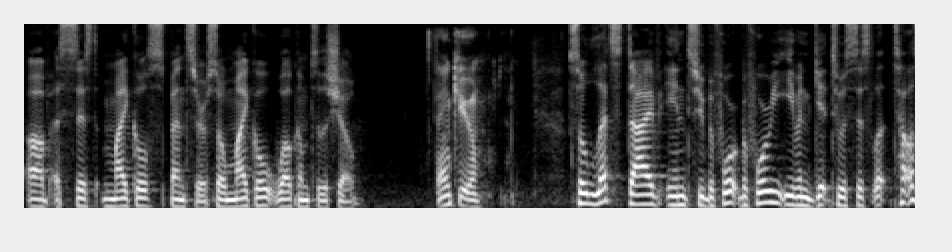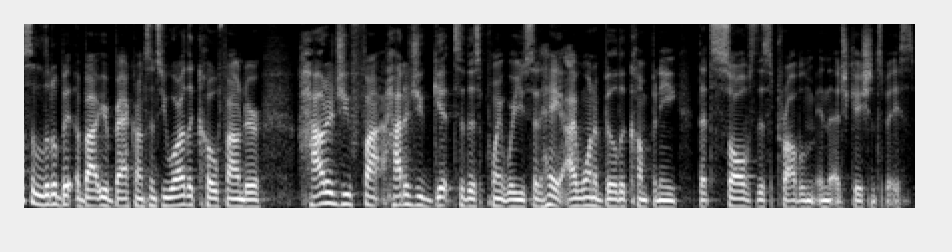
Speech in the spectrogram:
of Assist, Michael Spencer. So, Michael, welcome to the show. Thank you. So let's dive into before before we even get to assist. Let, tell us a little bit about your background, since you are the co-founder. How did you fi- How did you get to this point where you said, "Hey, I want to build a company that solves this problem in the education space"?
